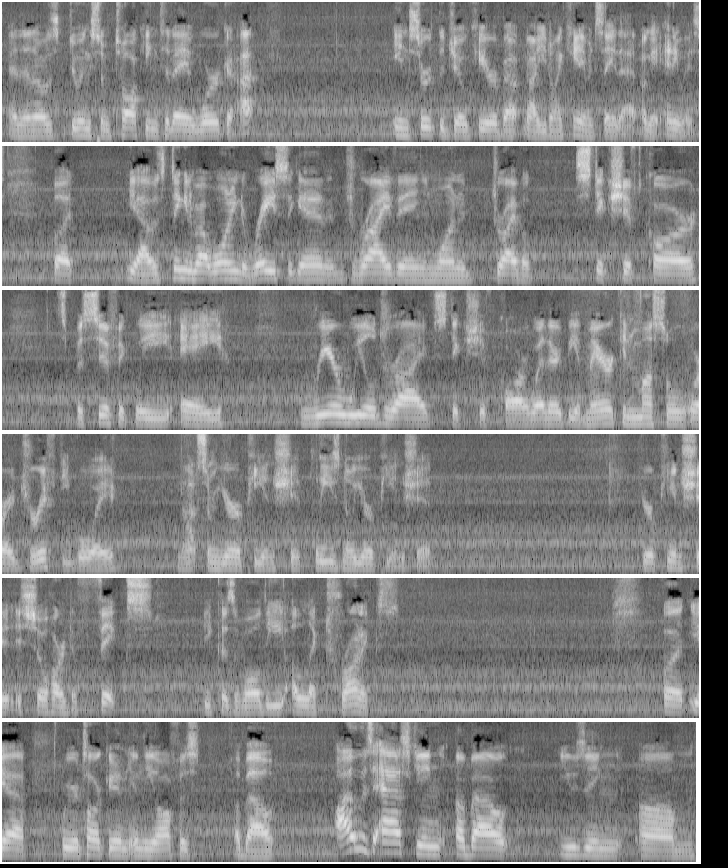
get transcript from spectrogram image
And then I was doing some talking today at work. I insert the joke here about no, you know, I can't even say that. Okay, anyways. But yeah, I was thinking about wanting to race again and driving and want to drive a stick shift car, specifically a rear wheel drive stick shift car, whether it be American muscle or a drifty boy, not some European shit. Please, no European shit. European shit is so hard to fix because of all the electronics. But yeah, we were talking in the office about. I was asking about using, um,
